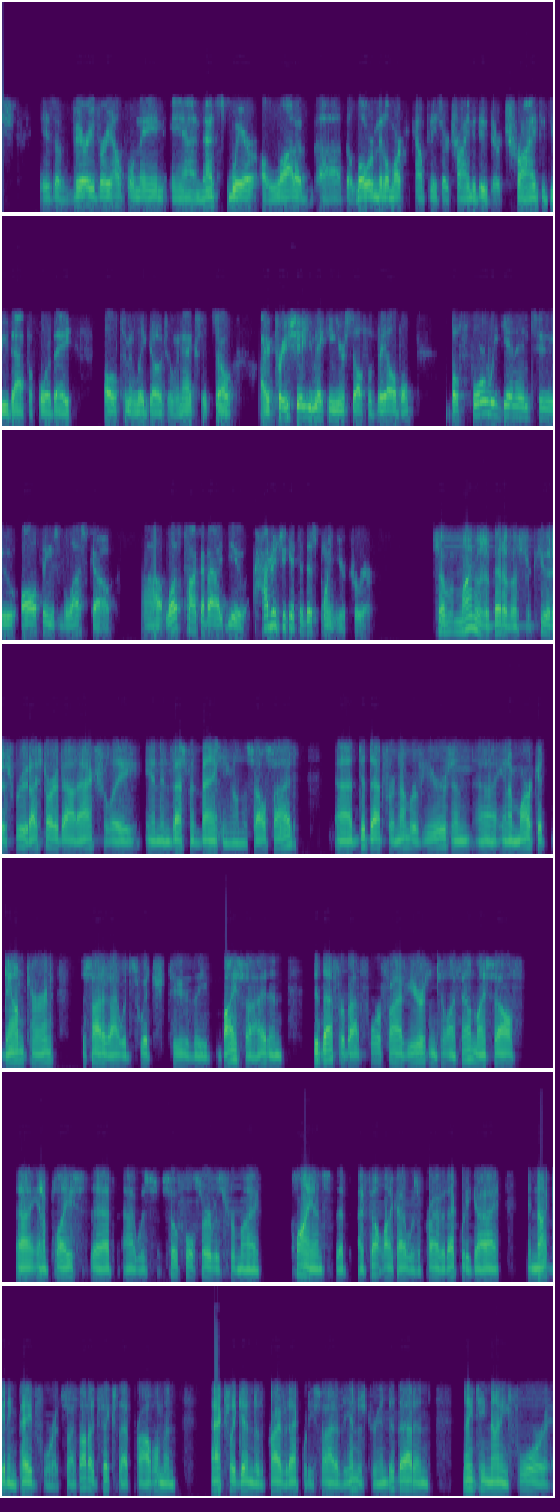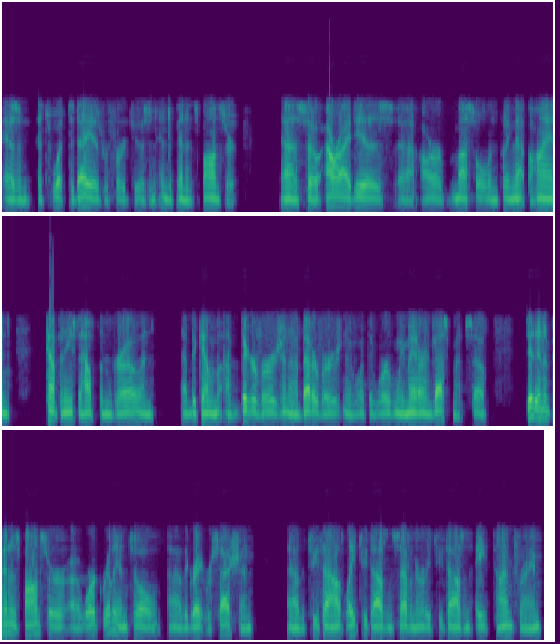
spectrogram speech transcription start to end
is a very, very helpful name. And that's where a lot of uh, the lower middle market companies are trying to do. They're trying to do that before they ultimately go to an exit. So I appreciate you making yourself available. Before we get into all things Valesco, uh, let's talk about you. How did you get to this point in your career? So mine was a bit of a circuitous route. I started out actually in investment banking on the sell side. Uh, did that for a number of years, and uh, in a market downturn, decided I would switch to the buy side, and did that for about four or five years until I found myself uh, in a place that I was so full service for my clients that I felt like I was a private equity guy and not getting paid for it. So I thought I'd fix that problem and actually get into the private equity side of the industry, and did that in 1994 as an it's what today is referred to as an independent sponsor. Uh, so our ideas, uh, our muscle, and putting that behind companies to help them grow and uh, become a bigger version and a better version of what they were when we made our investment. So did independent sponsor uh, work really until uh, the Great Recession, uh, the 2000, late 2007, early 2008 timeframe.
